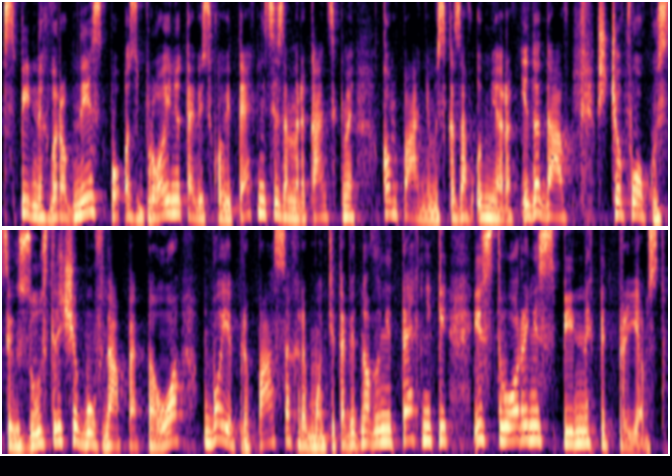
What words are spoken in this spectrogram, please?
спільних виробництв по озброєнню та військовій техніці з американськими компаніями, сказав Умєров. І додав, що фокус цих зустрічей був на ППО, боєприпасах, ремонті та відновленні техніки і створенні спільних підприємств.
